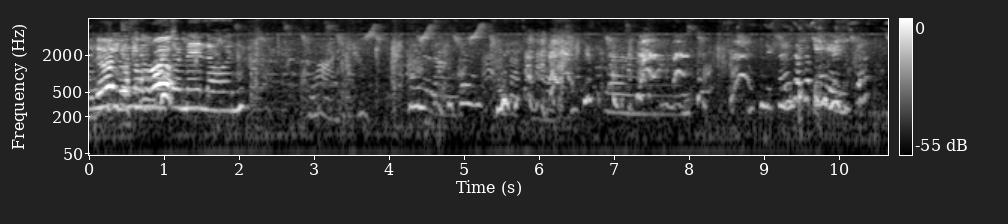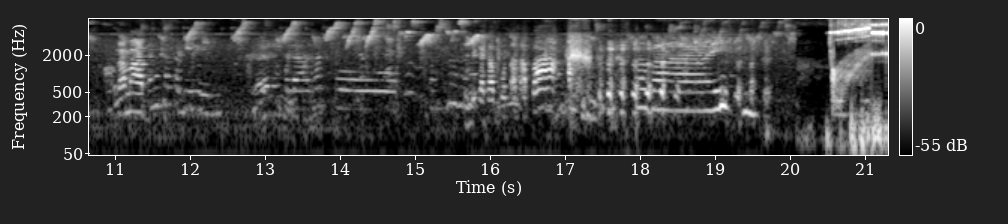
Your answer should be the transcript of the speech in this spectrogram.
kami ang ng bros. watermelon. Ano sasabihin? Salamat. Salamat po. Hindi ka samputan apa. Bye-bye. Oh,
